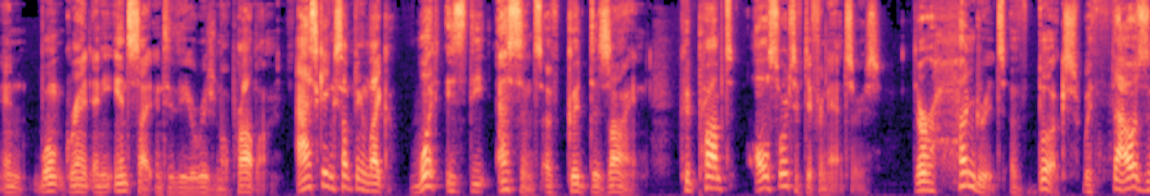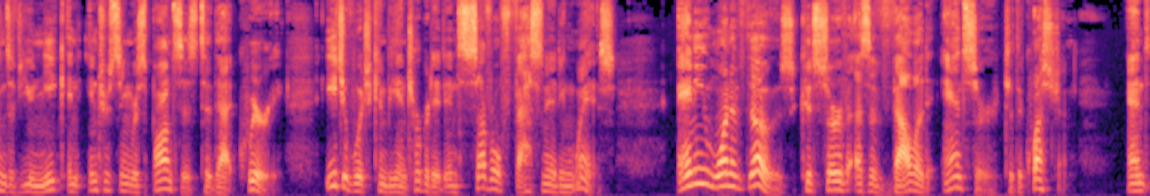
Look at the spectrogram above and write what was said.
and won't grant any insight into the original problem. Asking something like, what is the essence of good design? Could prompt all sorts of different answers. There are hundreds of books with thousands of unique and interesting responses to that query, each of which can be interpreted in several fascinating ways. Any one of those could serve as a valid answer to the question, and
